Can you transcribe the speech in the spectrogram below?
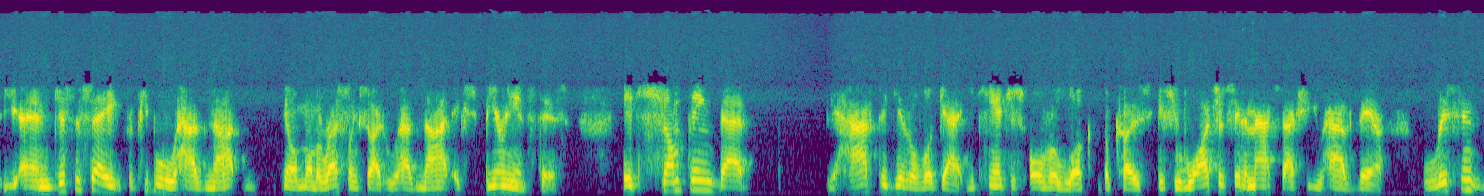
and just to say for people who have not, you know, on the wrestling side who have not experienced this, it's something that you have to give a look at. You can't just overlook because if you watch, let's say, the match actually you have there, listen,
